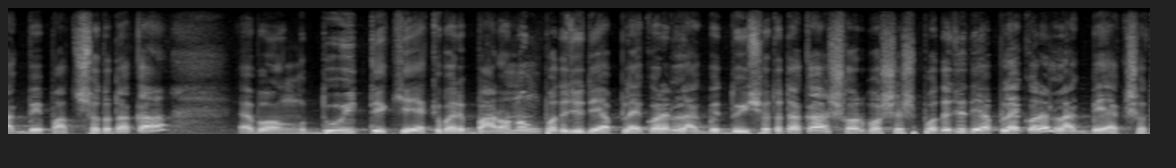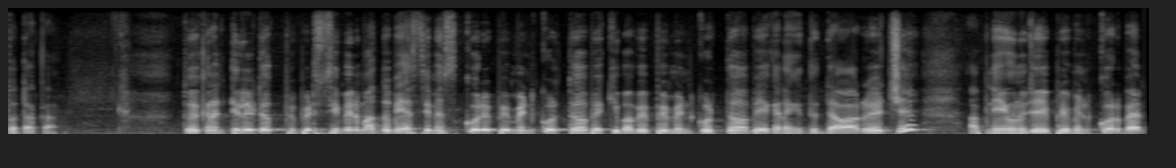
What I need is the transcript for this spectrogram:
লাগবে পাঁচশত টাকা এবং দুই থেকে একেবারে বারো নং পদে যদি অ্যাপ্লাই করেন, লাগবে দুইশত টাকা। সর্বশেষ পদে যদি অ্যাপ্লাই করেন, লাগবে একশত টাকা। তো এখানে টেলিটক প্রিপেড সিমের মাধ্যমে এস এম এস করে পেমেন্ট করতে হবে। কীভাবে পেমেন্ট করতে হবে? এখানে কিন্তু দেওয়া রয়েছে। আপনি এই অনুযায়ী পেমেন্ট করবেন।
